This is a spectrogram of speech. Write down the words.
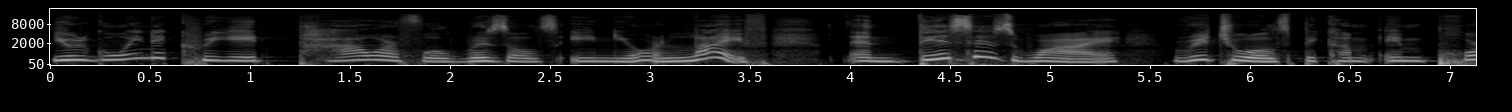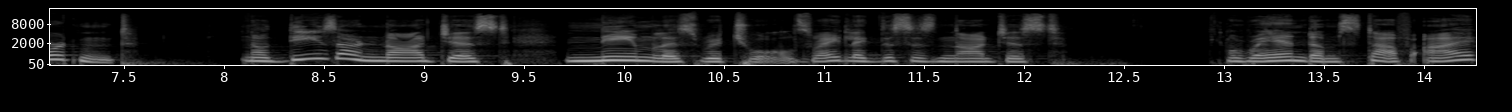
you're going to create powerful results in your life. And this is why rituals become important. Now, these are not just nameless rituals, right? Like, this is not just random stuff. I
